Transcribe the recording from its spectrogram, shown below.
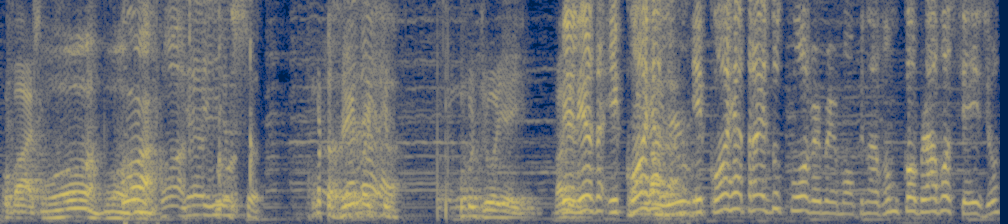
bobagem. Boa, boa. Boa. Boa. E é isso. É um prazer Galera. participar com o Joey aí. Valeu. Beleza, e corre, Valeu. e corre atrás do cover, meu irmão, que nós vamos cobrar vocês, viu?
